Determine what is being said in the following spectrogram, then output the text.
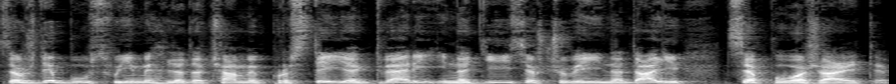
завжди був своїми глядачами простий, як двері, і надіюся, що ви і надалі це поважаєте.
